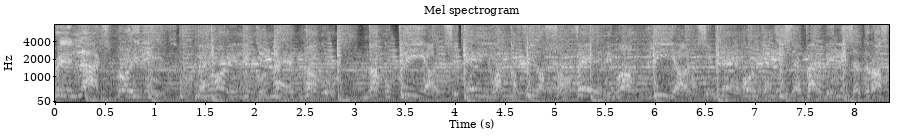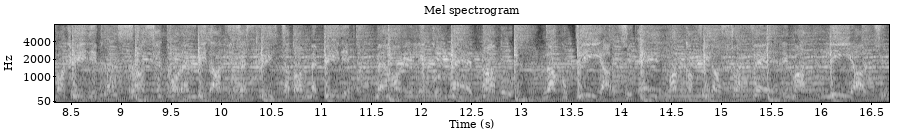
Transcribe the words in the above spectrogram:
relax Freudid. me harilikud mehed nagu, nagu pliiatsid, ei hakka filosofeerima, liialtsin, olge ise värvilised rasvakriidid, rasked pole midagi, sest lihtsad on me biidid, me harilikud mehed nagu, nagu pliiatsid, ei hakka filosofeerima, liialtsin,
